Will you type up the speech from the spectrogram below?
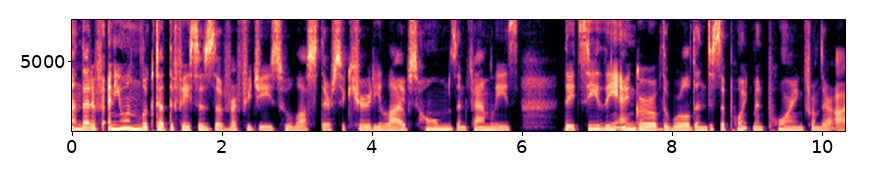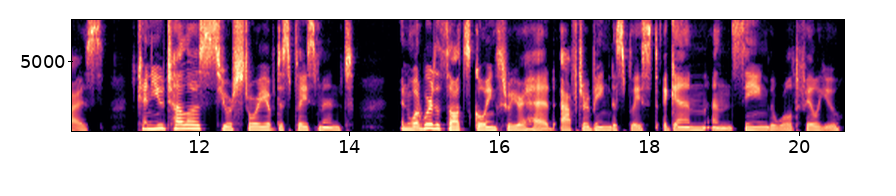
and that if anyone looked at the faces of refugees who lost their security, lives, homes, and families, they'd see the anger of the world and disappointment pouring from their eyes. Can you tell us your story of displacement? And what were the thoughts going through your head after being displaced again and seeing the world fail you?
